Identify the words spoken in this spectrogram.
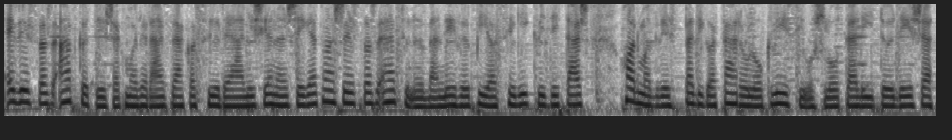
Egyrészt az átkötések magyarázzák a szürreális jelenséget, másrészt az eltűnőben lévő piaci likviditás, harmadrészt pedig a tárolók vészjósló telítődése.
